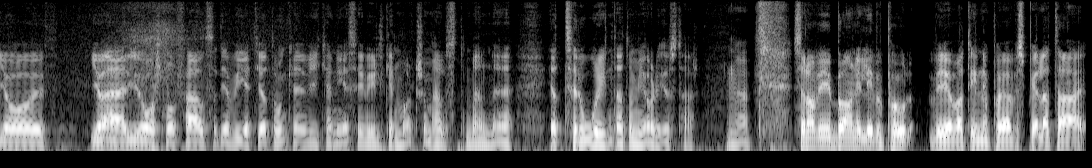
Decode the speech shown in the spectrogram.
jag, jag är ju Arsenal-fan så jag vet ju att de kan ju vika ner sig i vilken match som helst. Men eh, jag tror inte att de gör det just här. Nej. Sen har vi Burnley-Liverpool. Vi har varit inne på överspelet där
